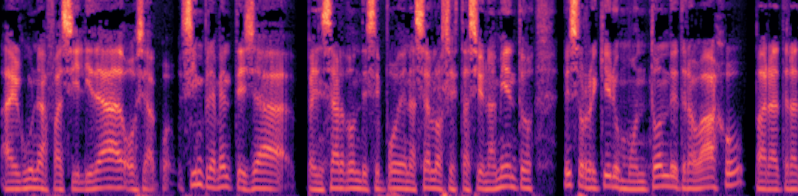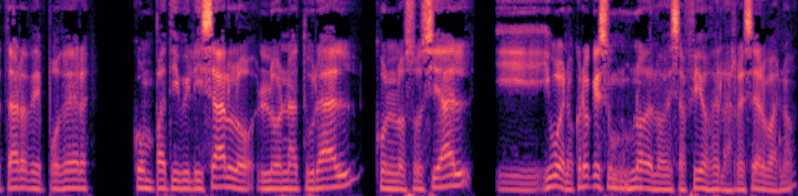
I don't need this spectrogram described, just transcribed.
alguna facilidad, o sea, simplemente ya pensar dónde se pueden hacer los estacionamientos, eso requiere un montón de trabajo para tratar de poder compatibilizar lo, lo natural con lo social y, y bueno, creo que es un- uno de los desafíos de las reservas, ¿no?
